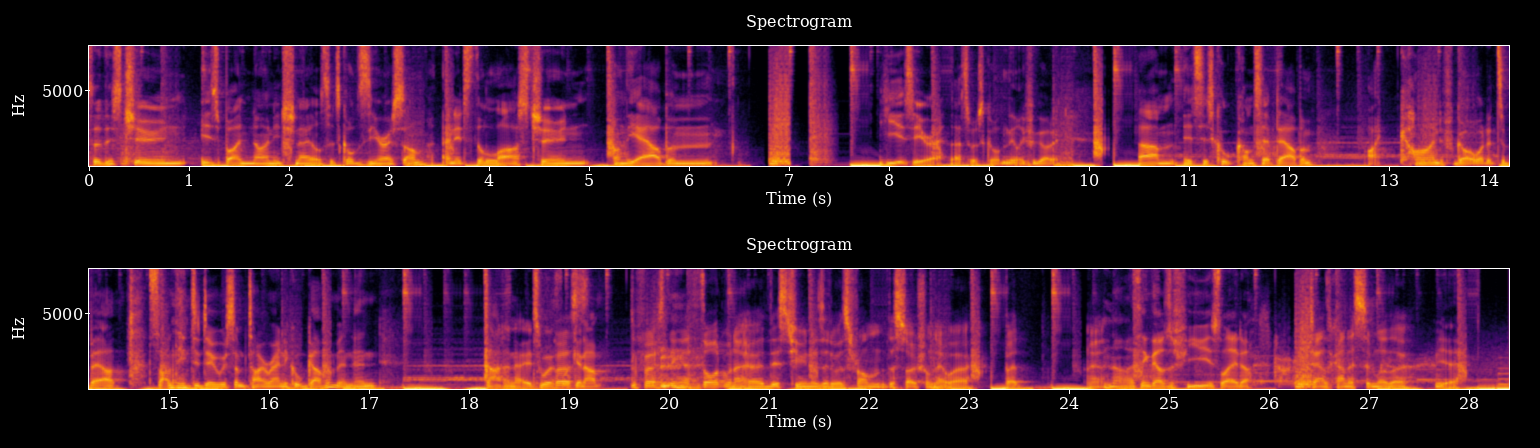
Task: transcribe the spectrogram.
So this tune is by Nine Inch Nails. It's called Zero Sum, and it's the last tune on the album Year Zero. That's what it's called. Nearly forgot it. Um, it's this cool concept album. I kind of forgot what it's about. Something to do with some tyrannical government, and I don't know. It's worth First- looking up. The first thing I thought when I heard this tune is that it was from The Social Network, but yeah, No, I think that was a few years later. sounds kind of similar though. Yeah.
